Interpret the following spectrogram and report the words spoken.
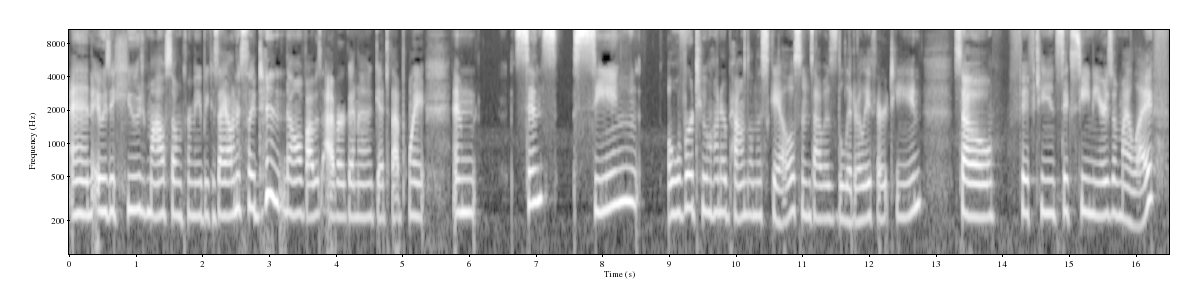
And it was a huge milestone for me because I honestly didn't know if I was ever going to get to that point. And since seeing over 200 pounds on the scale since I was literally 13, so 15, 16 years of my life,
